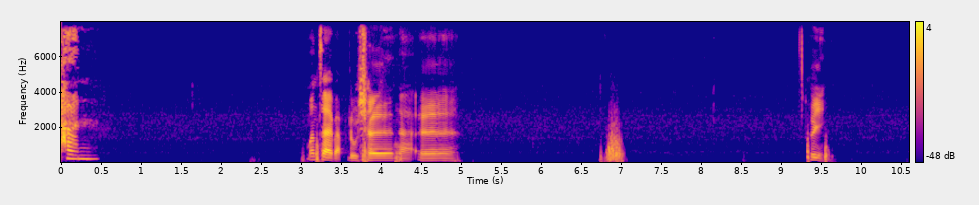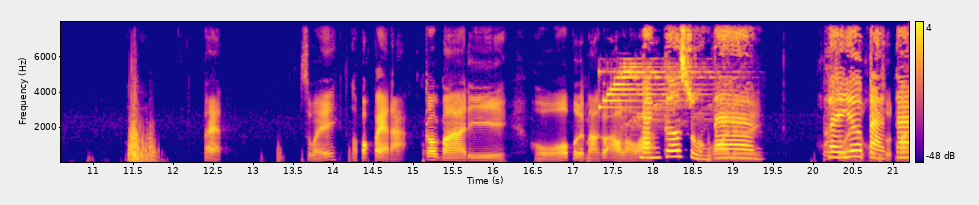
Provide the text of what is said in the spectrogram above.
พัน มั่นใจแบบดูเชิงอะ เออ ฮ้ยอืมแปดสวย เราปอกแปดอะ ก็มาดี โห เปิดมาก็เอาแล้วอะแบงเกอร์ศูนย์200แต้มเลยโคตรสวย Player ทุกคนแปดสุมากเลยแต้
